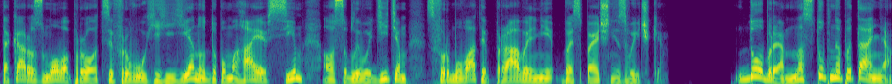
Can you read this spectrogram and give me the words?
Така розмова про цифрову гігієну допомагає всім, а особливо дітям, сформувати правильні безпечні звички. Добре, наступне питання.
